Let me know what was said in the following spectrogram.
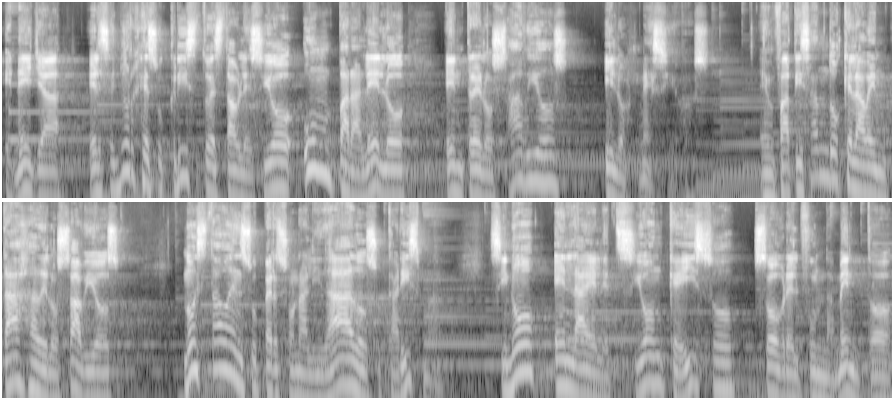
En ella, el Señor Jesucristo estableció un paralelo entre los sabios y los necios, enfatizando que la ventaja de los sabios no estaba en su personalidad o su carisma, sino en la elección que hizo sobre el fundamento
